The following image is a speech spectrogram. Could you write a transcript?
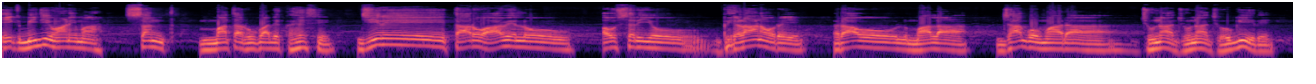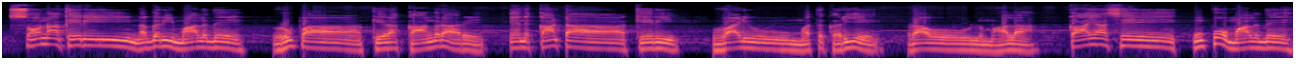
એક બીજી વાણીમાં સંત માતા રૂપાદે કહે છે, જીરે તારો આવેલો, અવસરીઓ ભેળાણો રે. રાઓલ માલા, જાગો મારા, જૂના જૂના જોગી રે. સોના કેરી નગરી માલદે રૂપા કેરા કાંગરા રે. એને કાંટા કેરી વાડ્યું મત કરીએ રાઉલ માલા. કાયા સે કૂંપો માલદે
